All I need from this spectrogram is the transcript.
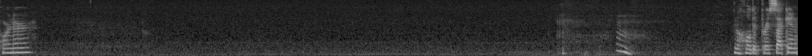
Corner. Hmm. I'm going to hold it for a second.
